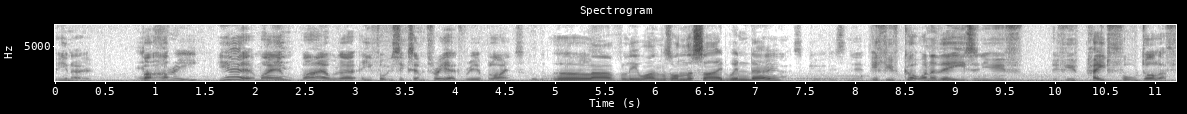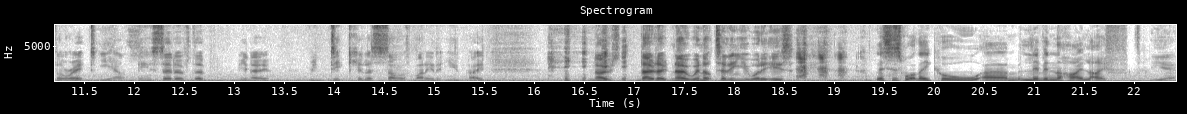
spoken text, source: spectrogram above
you know. But M3? yeah, my M, my old uh, E46 M3 had rear blinds. Lovely ones on the side window. That's good, isn't it? If you've got one of these and you've if you've paid full dollar for it Yes. instead of the you know ridiculous sum of money that you paid. no, no, no, no. We're not telling you what it is. This is what they call um, living the high life. Yeah.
